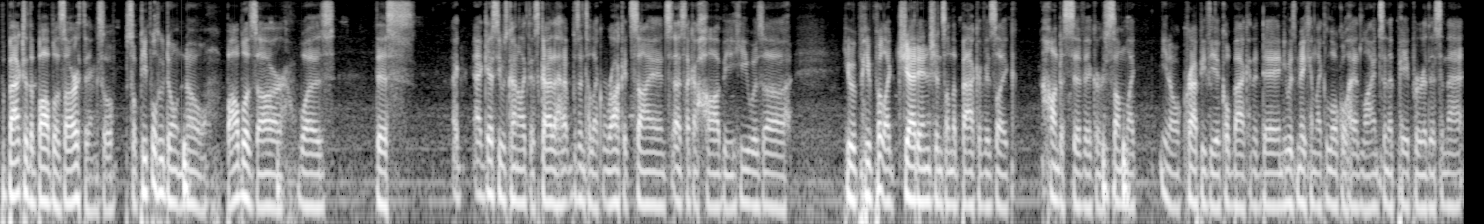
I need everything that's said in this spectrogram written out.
but back to the Bob Lazar thing. So so people who don't know, Bob Lazar was this I, I guess he was kind of like this guy that had, was into like rocket science as like a hobby. He was uh he would he put like jet engines on the back of his like Honda Civic or some like you know crappy vehicle back in the day, and he was making like local headlines in the paper, this and that.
